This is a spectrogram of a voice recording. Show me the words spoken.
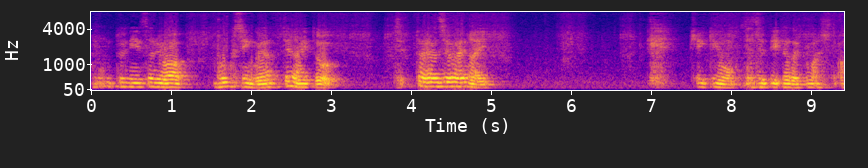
本当にそれはボクシングやってないと絶対味わえない経験をさせていただきました。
